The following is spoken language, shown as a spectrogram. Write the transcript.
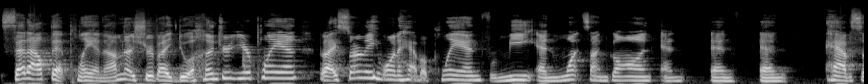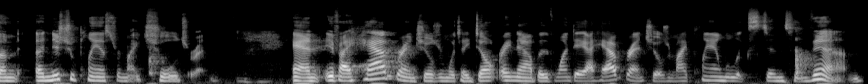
set out that plan. I'm not sure if I do a hundred year plan, but I certainly want to have a plan for me. And once I'm gone, and and and have some initial plans for my children. And if I have grandchildren, which I don't right now, but if one day I have grandchildren, my plan will extend to them.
